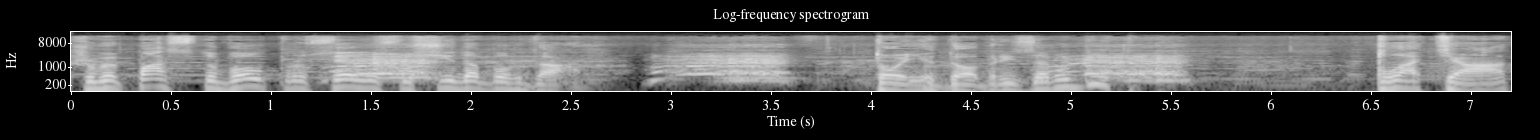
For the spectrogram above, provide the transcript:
щоб пас з тобою просили сусіда Богдана. То є добрий заробіток. Платять,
